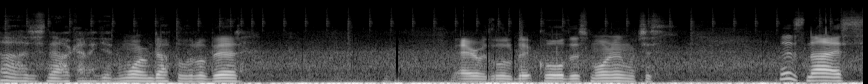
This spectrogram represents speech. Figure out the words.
Uh, just now kind of getting warmed up a little bit. The air was a little bit cool this morning, which is, is nice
